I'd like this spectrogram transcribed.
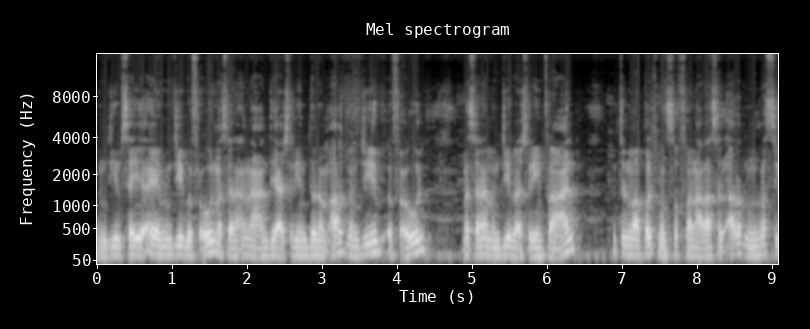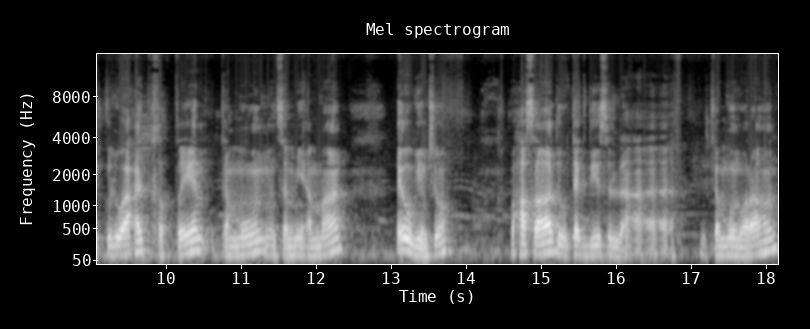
بنجيب سيء إيه بنجيب فعول مثلا أنا عندي عشرين دونم أرض بنجيب فعول مثلا بنجيب عشرين فاعل. مثل ما قلت بنصفهم على رأس الأرض بنمسك كل واحد خطين كمون بنسميه أمان. إيه وبيمشوا؟ وحصاد وتكديس الكمون وراهن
